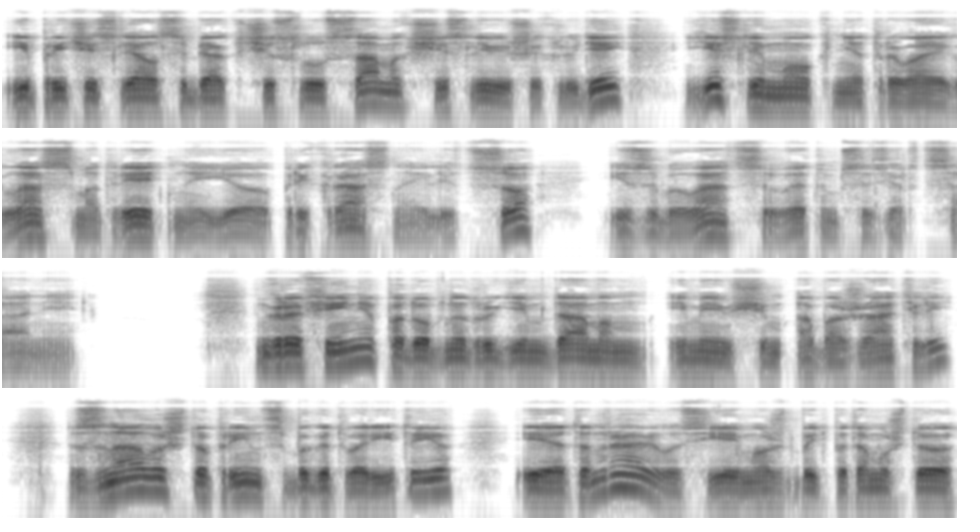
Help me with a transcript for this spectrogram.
и причислял себя к числу самых счастливейших людей, если мог, не отрывая глаз, смотреть на ее прекрасное лицо и забываться в этом созерцании. Графиня, подобно другим дамам, имеющим обожателей, знала, что принц боготворит ее, и это нравилось ей, может быть, потому что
